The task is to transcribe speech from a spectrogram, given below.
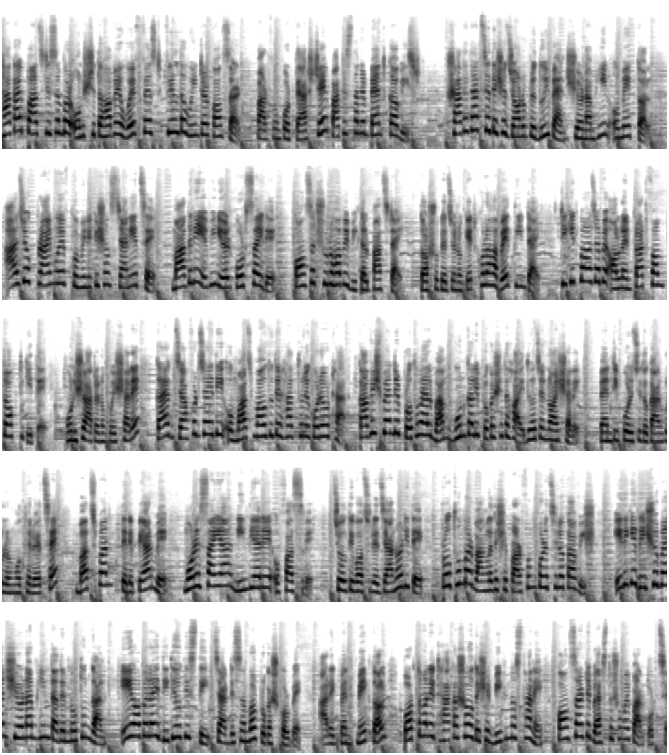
ঢাকায় পাঁচ ডিসেম্বর অনুষ্ঠিত হবে web fest feel the winter concert. Perform করতে আসছে পাকিস্তানের ব্যান্ড কাভিশ সাথে থাকছে দেশের জনপ্রিয় দুই ব্যান্ড, শিরোনামহীন ও মেঘতল আয়োজক প্রাইম ওয়েভ কমিউনিকেশনস জানিয়েছে, মাদানী এভিনিউয়ের কোর্ট সাইডে কনসার্ট শুরু হবে বিকাল পাঁচটায়। দর্শকের জন্য গেট খোলা হবে তিনটায়। টিকিট পাওয়া যাবে অনলাইন প্ল্যাটফর্ম টক টিকিতে উনিশশো আটানব্বই সালে গায়ক জাফর জাইদি ও মাঝ মাউদুদের হাত ধরে গড়ে ওঠা কাভিশ ব্যান্ডের প্রথম অ্যালবাম গুনকালি প্রকাশিত হয় দু হাজার নয় সালে। ব্যান্ডটি পরিচিত গানগুলোর মধ্যে রয়েছে বাচপান তেরে পেয়ার মে মোরে সাইয়া, নিন্দিয়ারে ও ফাসরে চলতি বছরের জানুয়ারিতে প্রথমবার বাংলাদেশে পারফর্ম করেছিল কাভিশ এদিকে দেশীয় ব্যান্ড শিরোনামহীন তাদের নতুন গান এই অবেলায় দ্বিতীয় কিস্তি চার ডিসেম্বর প্রকাশ করবে। আরেক ব্যান্ড মেঘদল বর্তমানে ঢাকা সহ দেশের বিভিন্ন স্থানে কনসার্টে ব্যস্ত সময় পার করছে।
